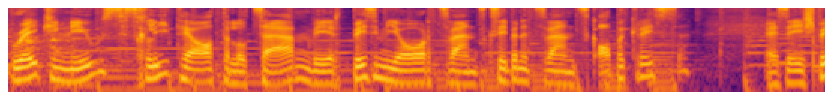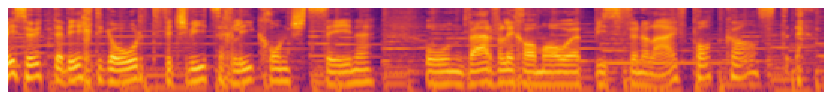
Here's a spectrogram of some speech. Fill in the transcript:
Breaking News: Das Kleintheater Luzern wird bis im Jahr 2027 abgerissen. Es ist bis heute ein wichtiger Ort für die Schweizer Kleinkunstszene und wäre vielleicht auch mal etwas für einen Live-Podcast.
